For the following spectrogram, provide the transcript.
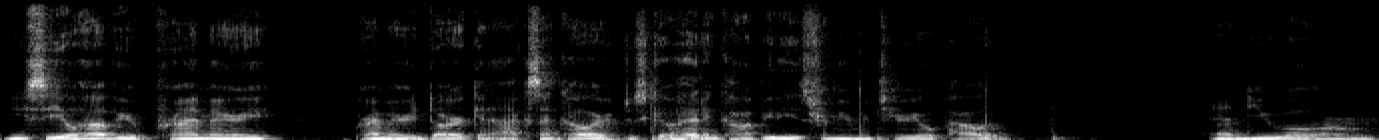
and you see you'll have your primary, primary dark and accent color. Just go ahead and copy these from your material palette and you will um,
